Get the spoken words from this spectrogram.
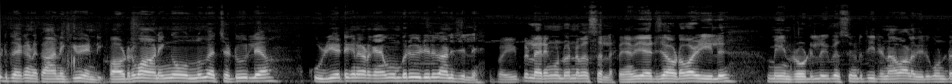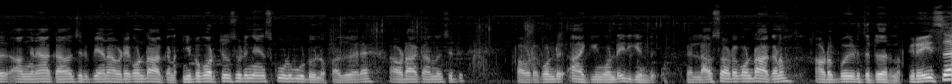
എടുത്തേക്കാണ് കാനയ്ക്ക് വേണ്ടി. അപ്പോൾ അവിടെ ഒരു വാണിങ്ങോ ഒന്നും വെച്ചിട്ടുമില്ല കുഴിയായിട്ട് ഇങ്ങനെ കിടക്കാൻ ഞാൻ മുമ്പ് ഒരു വീഡിയോയിൽ കാണിച്ചില്ലേ? അപ്പൊ ഈ പിള്ളേരെ കൊണ്ടുവന്ന ബസ്സല്ലേ അപ്പോൾ ഞാൻ വിചാരിച്ചു അവിടെ വഴിയിൽ മെയിൻ റോഡിൽ ഈ ബസ് ഇങ്ങോട്ട് തിരിയണ. വളവിൽ കൊണ്ട് അങ്ങനെ ആക്കാന്ന് വെച്ചിട്ട് ഞാൻ അവിടെ കൊണ്ട് ആക്കണം. ഇനിയിപ്പോൾ കുറച്ച് ദിവസം കൂടി ഞാൻ സ്കൂൾ പൂട്ടുമല്ലോ. അതുവരെ അവിടെ ആക്കാന്ന് വെച്ചിട്ട് അവിടെ കൊണ്ട് ആക്കിയും കൊണ്ട് ഇരിക്കുന്നത് എല്ലാ ദിവസവും അവിടെ കൊണ്ടാക്കണം അവിടെ പോയി എടുത്തിട്ട് തരണം ഗ്രേസ്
